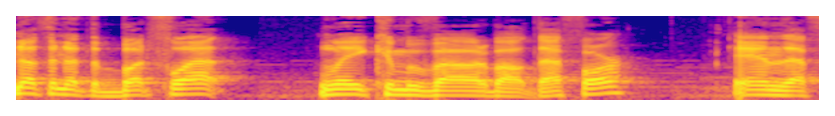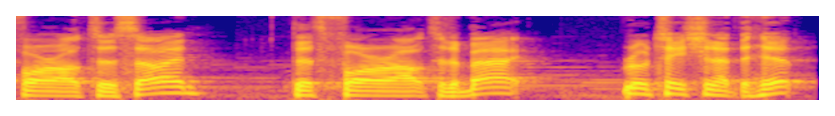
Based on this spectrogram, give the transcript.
Nothing at the butt flap. Leg can move out about that far, and that far out to the side, this far out to the back, rotation at the hip.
